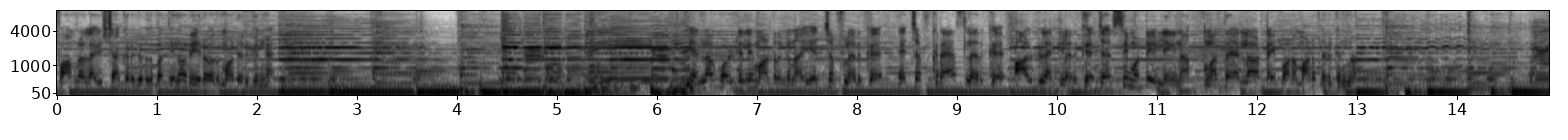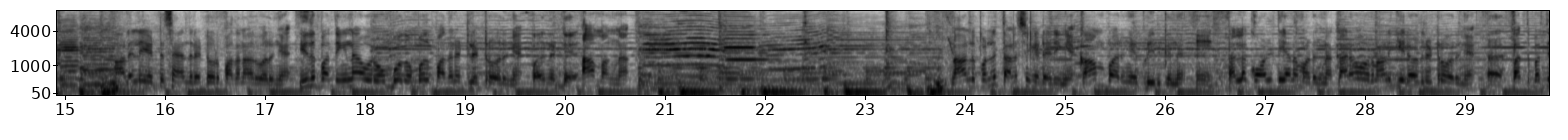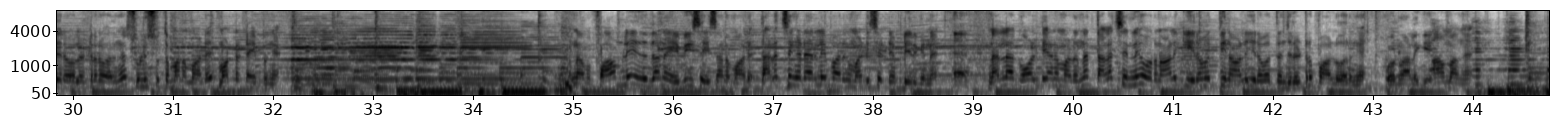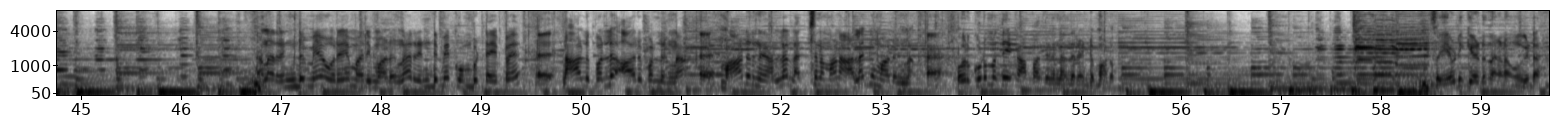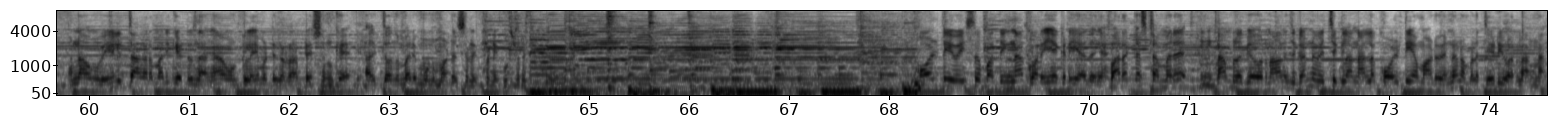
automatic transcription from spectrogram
நம்ம ஃபார்ம்ல live stock இருக்கிறது பார்த்தீங்கன்னா ஒரு இருபது மாடு இருக்குங்க. எல்லா குவாலிட்டிலையும் மாடு இருக்குண்ணா. ஹெச்எஃப்ல இருக்கு. ஹெச்எஃப் கிராஸ்ல இருக்கு. ஆல் பிளாக்ல இருக்கு. ஜெர்சி மட்டும் இல்லைங்கண்ணா. மற்ற எல்லா டைப்பான மாடு இருக்குங்கண்ணா. காலையில எட்டு சாயந்தரம் எட்டு ஒரு பதினாறு வருங்க. இது பாத்தீங்கன்னா ஒரு ஒன்பது ஒன்பது பதினெட்டு லிட்டர் வருங்க. பதினெட்டு. ஆமாங்கண்ணா. நாலு பல்லு தலைச்சங்கடறிங்க காம் பாருங்க எப்படி இருக்குன்னு. நல்ல குவாலிட்டியான மாடுங்கண்ணா கறவை ஒரு நாளைக்கு இருபது லிட்டர் வருங்க. பத்து பத்து இருபது லிட்டர் வருங்க. சுழி சுத்தமான மாடு. மொட்டை டைப்புங்க நம்ம ஃபார்ம்லயே இதுதானே ஹெவி சைஸான மாடு. தலைச்சங்கடர்லயே பாருங்க மடி செட் எப்படி இருக்குன்னு. நல்ல குவாலிட்டியான மாடுன்னா தலைச்சன்லயே ஒரு நாளைக்கு இருபத்தி நாலு இருபத்தஞ்சு லிட்டர் பால் வருங்க. ஒரு நாளைக்கு? ஆமாங்க. ஆனா ரெண்டுமே ஒரே மாதிரி மாடுங்கண்ணா. ரெண்டுமே கொம்பு டைப்பு நாலு பல்லு ஆறு பல்லுங்கண்ணா. மாடு நல்ல லட்சணமான அழகு மாடுங்கண்ணா. ஒரு குடும்பத்தையே காப்பாத்துங்கண்ணா அந்த ரெண்டு மாடும். ஸோ எப்படி கேட்டிருந்தாங்கண்ணா உங்ககிட்ட? அண்ணா அவங்க வெயிலுக்கு தாங்குற மாதிரி கேட்டிருந்தாங்க. அவங்க கிளைமேட்டுக்கு அடாப்டேஷனுக்கு அதுக்கு தகுந்த மாதிரி மூணு மாடு செலக்ட் பண்ணி கொடுத்துருக்கு குவாலிட்டி வைஸ் பார்த்தீங்கன்னா குறையே கிடையாதுங்க. வர கஸ்டமர் நம்மளுக்கு ஒரு நாலஞ்சு கன்று வச்சுக்கலாம். நல்ல குவாலிட்டியாக மாடு வேணும் நம்மளை தேடி வரலாங்கண்ணா.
